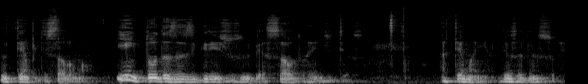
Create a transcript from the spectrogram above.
no Templo de Salomão e em todas as igrejas universal do Reino de Deus. Até amanhã. Deus abençoe.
